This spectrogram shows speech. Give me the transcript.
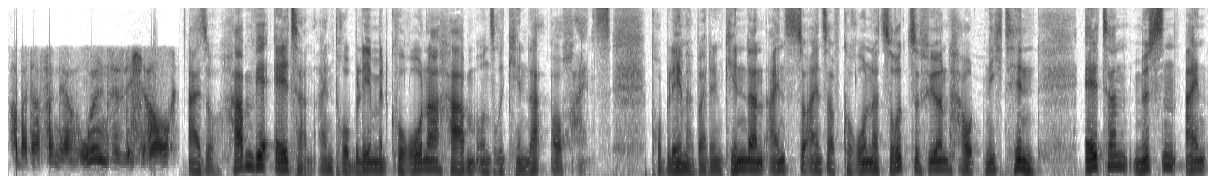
Aber davon erholen sie sich auch. Also haben wir Eltern ein Problem mit Corona, haben unsere Kinder auch eins. Probleme bei den Kindern eins zu eins auf Corona zurückzuführen, haut nicht hin. Eltern müssen ein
